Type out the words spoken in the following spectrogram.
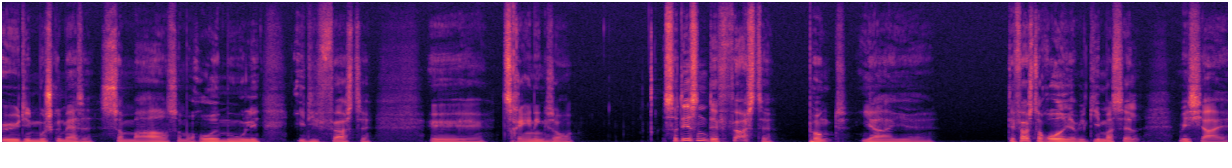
øge din muskelmasse så meget som overhovedet muligt i de første øh, træningsår. Så det er sådan det første punkt, jeg, øh, det første råd, jeg vil give mig selv, hvis jeg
